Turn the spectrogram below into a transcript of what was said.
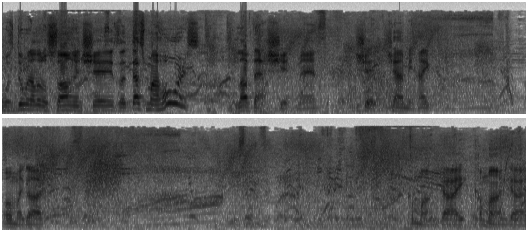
was doing a little song and shit. Like that's my horse. Love that shit, man. Shit, shot me hype. Oh my god. Come on, guy. Come on, guy.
